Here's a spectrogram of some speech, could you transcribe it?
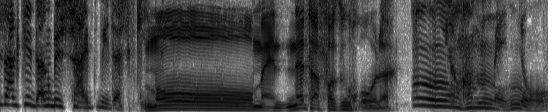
sag dir dann Bescheid, wie das geht. Moment, netter Versuch, Ole. Oh, Menno.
